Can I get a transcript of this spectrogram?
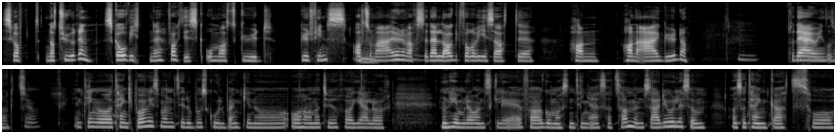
skapt naturen, skal jo vitne faktisk om at Gud, Gud fins. Alt som er i universet. Det er lagd for å vise at uh, han, han er Gud, da. Så det er jo interessant. Ja. En ting å tenke på hvis man sitter på skolebenken og, og har naturfag eller noen himla vanskelige fag om hvordan ting er satt sammen, så er det jo liksom altså tenke at så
